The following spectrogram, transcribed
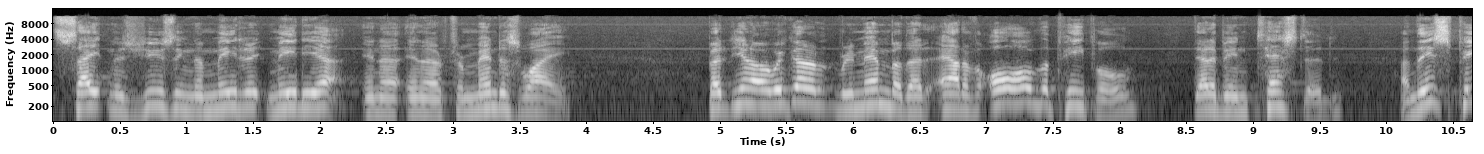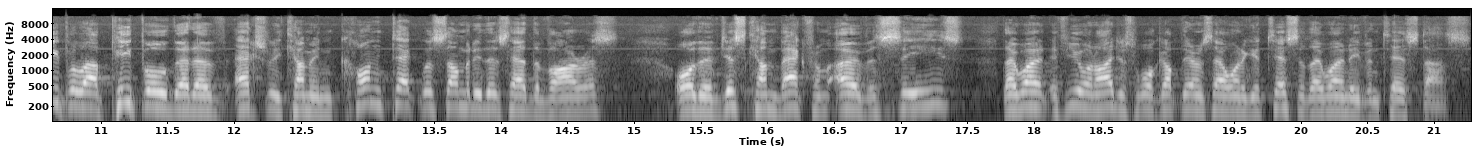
Satan is using the media, media in, a, in a tremendous way. But, you know, we've got to remember that out of all the people that have been tested, and these people are people that have actually come in contact with somebody that's had the virus, or they've just come back from overseas. They won't, if you and I just walk up there and say, I want to get tested, they won't even test us.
